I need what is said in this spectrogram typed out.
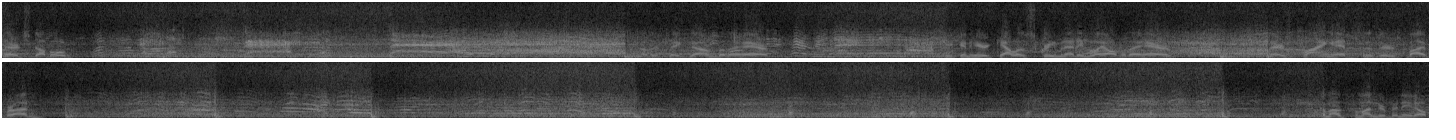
There it's doubled. Another takedown by the hair. You can hear Callis screaming at him, lay off of the hair. There's flying head scissors by Brun. Come out from under, Benito.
